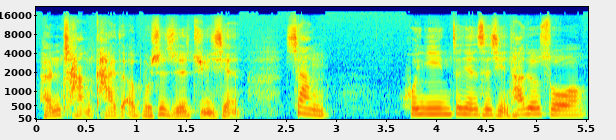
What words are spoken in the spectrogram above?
很敞开的，而不是只是局限。像婚姻这件事情，他就说，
